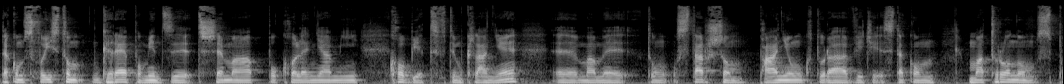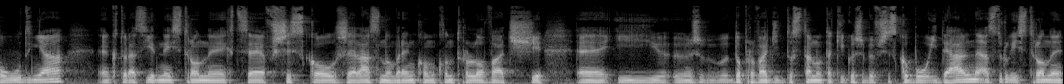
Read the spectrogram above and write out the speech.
taką swoistą grę pomiędzy trzema pokoleniami kobiet w tym klanie. E, mamy tą starszą panią, która wiecie, jest taką matroną z południa, e, która z jednej strony chce wszystko żelazną ręką kontrolować e, i doprowadzić do stanu takiego, żeby wszystko było idealne, a z drugiej strony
